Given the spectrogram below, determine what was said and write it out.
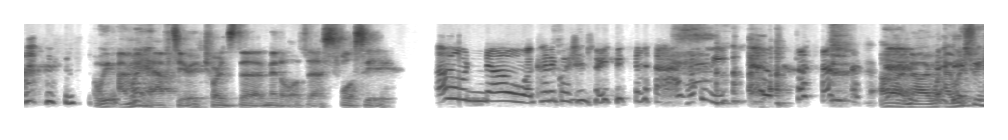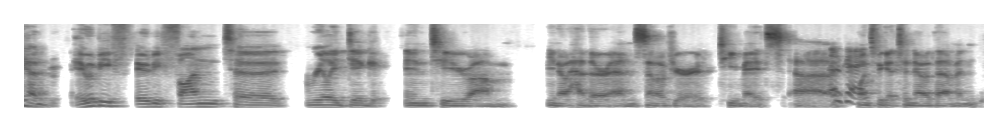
we, I might have to towards the middle of this. We'll see. Oh no! What kind of questions are you going to ask me? uh, no, I, I, wish we had. It would be it would be fun to really dig into um, you know Heather and some of your teammates uh, okay. once we get to know them and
